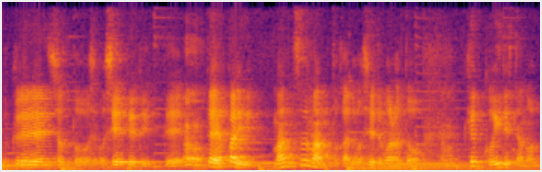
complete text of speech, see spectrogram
ー、ウクレレちょっと教えてって。言って、うん、でやっぱりマンツーマンとかで教えてもらうと、うん、結構いいですあの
